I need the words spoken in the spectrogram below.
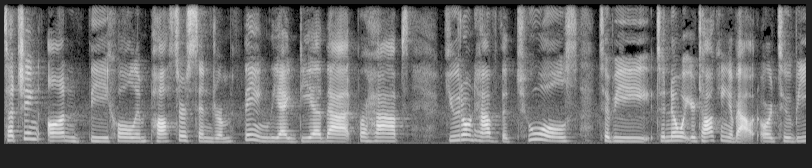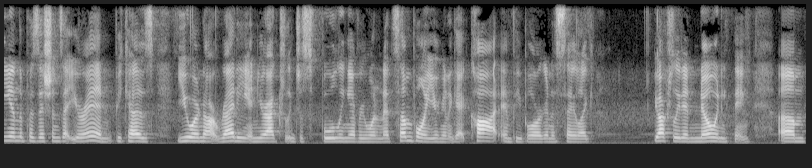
touching on the whole imposter syndrome thing the idea that perhaps you don't have the tools to be to know what you're talking about or to be in the positions that you're in because you are not ready and you're actually just fooling everyone and at some point you're going to get caught and people are going to say like you actually didn't know anything um,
